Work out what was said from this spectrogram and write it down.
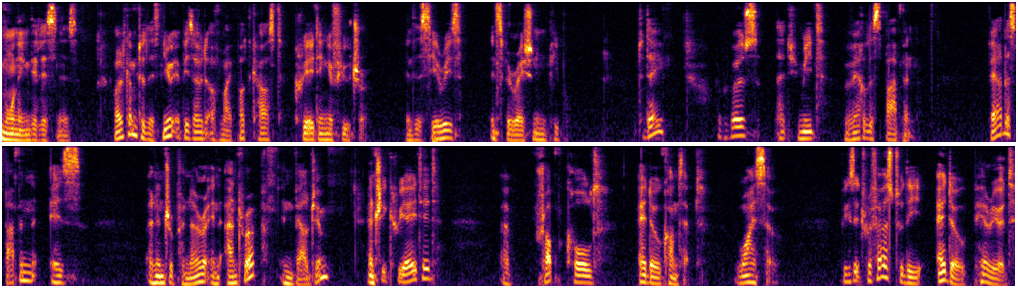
morning, dear listeners. Welcome to this new episode of my podcast, Creating a Future, in the series Inspirational People. Today, I propose that you meet Veerle Spapen. Veerle Spapen is an entrepreneur in Antwerp, in Belgium, and she created a shop called Edo Concept. Why so? Because it refers to the Edo period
